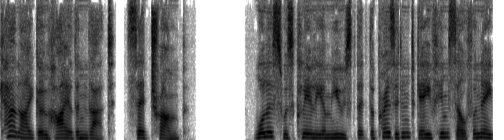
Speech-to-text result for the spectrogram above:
Can I go higher than that, said Trump. Wallace was clearly amused that the president gave himself an A+,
